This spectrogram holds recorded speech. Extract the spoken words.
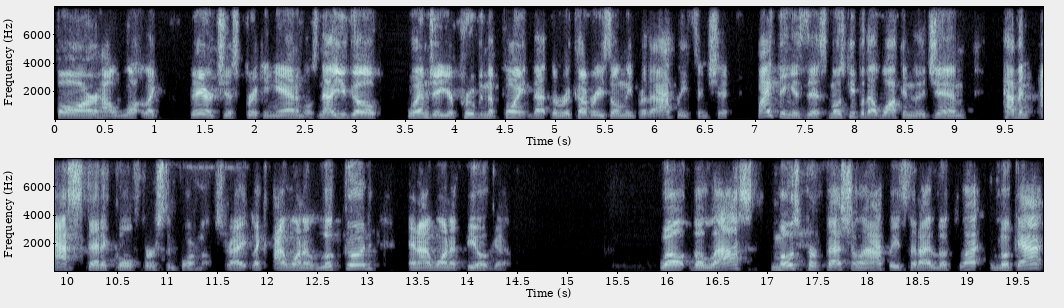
far how long like they're just freaking animals. Now you go well mj you're proving the point that the recovery is only for the athletes and shit. My thing is this most people that walk into the gym have an aesthetic goal first and foremost right? Like i want to look good and i want to feel good well, the last most professional athletes that I look at look at,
